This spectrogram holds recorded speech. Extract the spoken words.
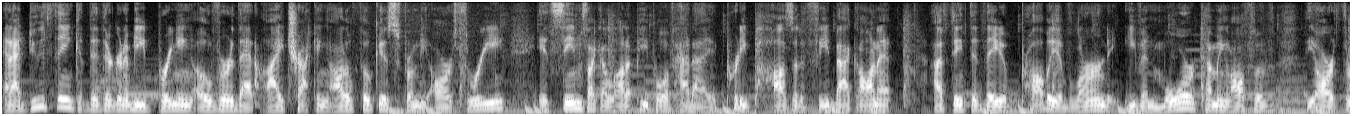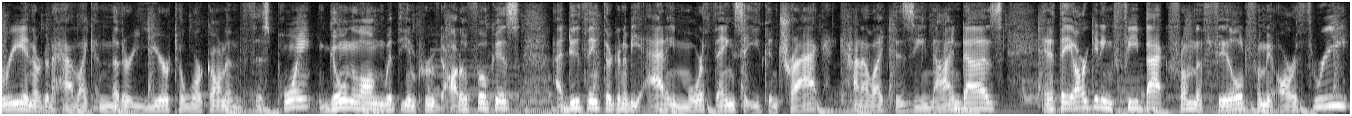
And I do think that they're going to be bringing over that eye tracking autofocus from the R3. It seems like a lot of people have had a pretty positive feedback on it. I think that they probably have learned even more coming off of the R3 and they're going to have like another year to work on it at this point. Going along with the improved autofocus, I do think they're going to be adding more things that you can track, kind of like the Z9 does. And if they are getting feedback from the field from the R3,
